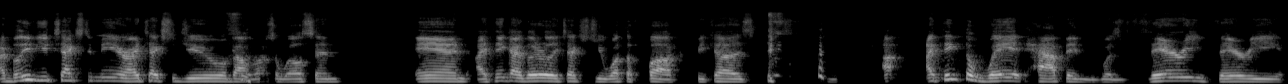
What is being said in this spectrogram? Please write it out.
I believe you texted me or I texted you about Russell Wilson, and I think I literally texted you, "What the fuck?" Because I, I think the way it happened was very, very.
